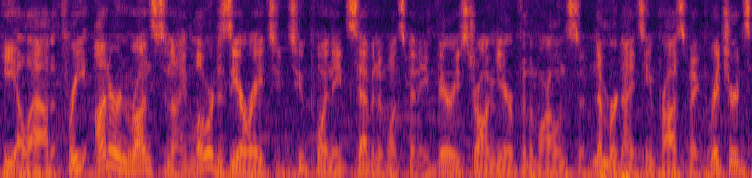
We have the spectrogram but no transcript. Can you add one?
He allowed three unearned runs tonight, lowered his ERA to 2.87 in what's been a very strong year for the Marlins number 19 prospect Richards.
